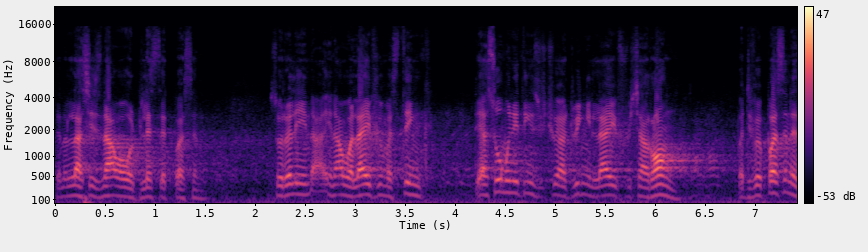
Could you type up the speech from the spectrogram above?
Then Allah says, Now I will bless that person. So really in, in our life we must think there are so many things which we are doing in life which are wrong. But if a person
